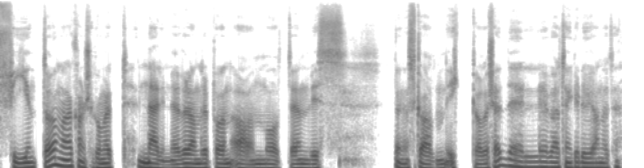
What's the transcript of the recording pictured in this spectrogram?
fint òg, man har kanskje kommet nærme hverandre på en annen måte enn hvis denne skaden ikke hadde skjedd, eller hva tenker du, Anette?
